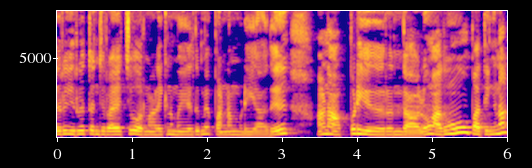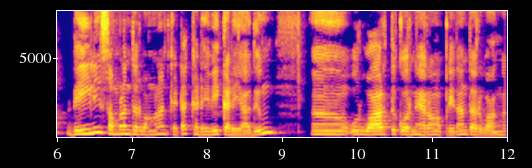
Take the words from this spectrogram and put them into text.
வெறும் இருபத்தஞ்சி ரூபாயாச்சு ஒரு நாளைக்கு நம்ம எதுவுமே பண்ண முடியாது. ஆனால் அப்படி இருந்தாலும் அதுவும் பார்த்திங்கன்னா டெய்லி சம்பளம் தருவாங்களான்னு கேட்டால் கிடையவே கிடையாது. ஒரு வாரத்துக்கு ஒரு நேரம் அப்படி தான் தருவாங்க.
